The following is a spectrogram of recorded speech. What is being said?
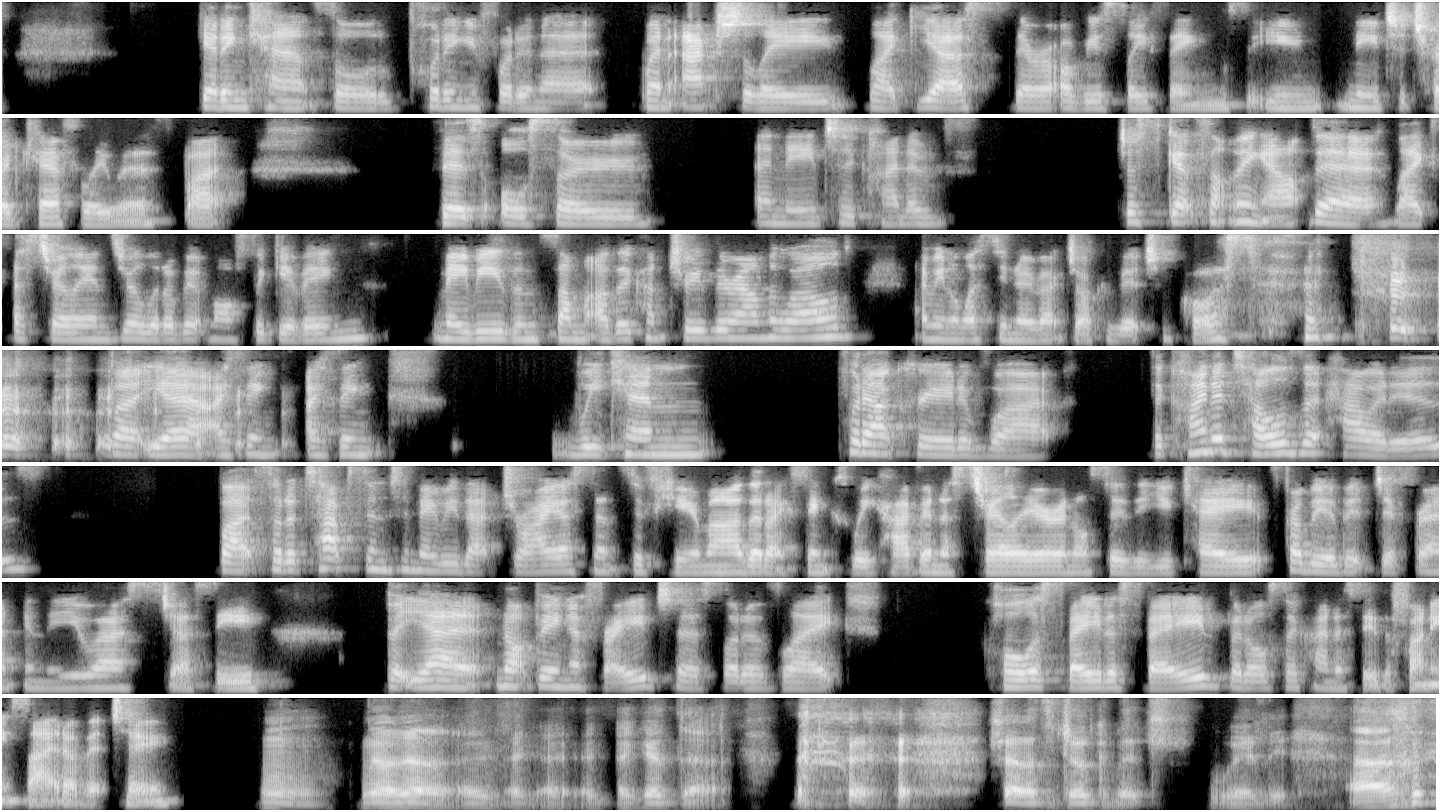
getting cancelled, putting your foot in it, when actually, like, yes, there are obviously things that you need to tread carefully with, but there's also a need to kind of just get something out there. Like Australians are a little bit more forgiving maybe than some other countries around the world. I mean, unless you know Novak Djokovic, of course. but yeah, I think I think we can put out creative work that kind of tells it how it is, but sort of taps into maybe that drier sense of humor that I think we have in Australia and also the UK. It's probably a bit different in the US, Jesse. But yeah, not being afraid to sort of like call a spade a spade, but also kind of see the funny side of it too. Mm. No, no, I, I, I, get that. Shout out to Djokovic, weirdly. Uh,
